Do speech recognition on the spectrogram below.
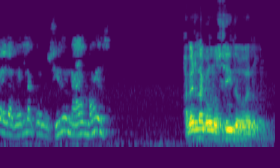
El haberla conocido nada más. Haberla conocido, bueno.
